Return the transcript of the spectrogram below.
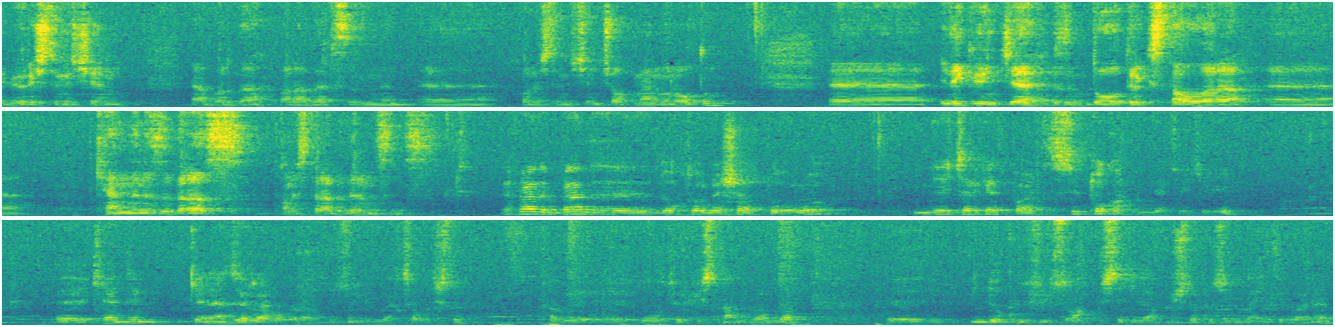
e, görüştüğüm için burada beraber sizinle e, konuştuğum için çok memnun oldum. E, ilk önce bizim Doğu Türkistanlılara e, kendinizi biraz tanıştırabilir misiniz? Efendim ben e, Doktor Neşat Doğru, Milliyetçi Hareket Partisi Tokat Milletvekiliyim. E, kendim genel cerrah olarak uzun yıllar çalıştım. Tabii e, Doğu Türkistanlılarla e, 1968-69 yılından itibaren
